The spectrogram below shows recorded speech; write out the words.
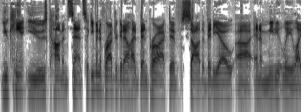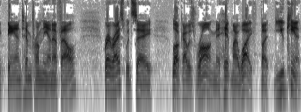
you can't use common sense. Like even if Roger Goodell had been proactive, saw the video, uh, and immediately like banned him from the NFL, Ray Rice would say, "Look, I was wrong to hit my wife, but you can't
